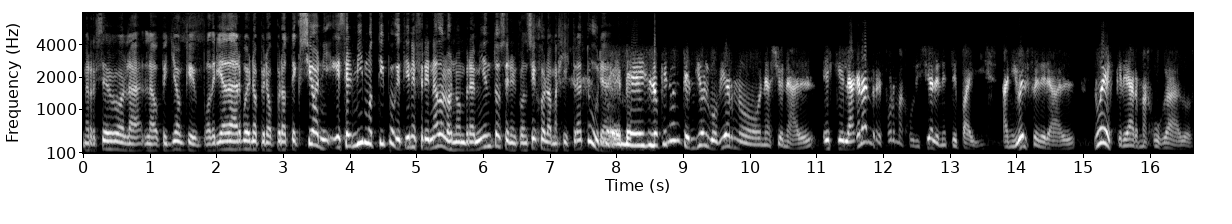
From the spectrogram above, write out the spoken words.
me reservo la, opinión que podría dar, bueno, pero protección, y es el mismo tipo que tiene frenado los nombramientos en el Consejo de la Magistratura. Eh, lo que no entendió el gobierno nacional es que la gran reforma judicial en este país, a nivel federal, no es crear más juzgados,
